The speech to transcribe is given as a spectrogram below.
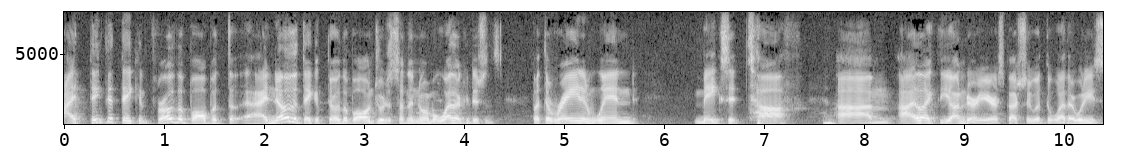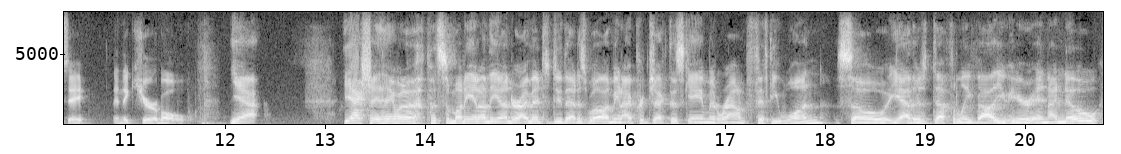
I think that they can throw the ball, but the, I know that they can throw the ball in Georgia Southern normal weather conditions. But the rain and wind makes it tough. Um, I like the under here, especially with the weather. What do you see in the Cure Bowl? Yeah. Yeah, actually, I think I'm going to put some money in on the under. I meant to do that as well. I mean, I project this game at around 51. So, yeah, there's definitely value here. And I know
